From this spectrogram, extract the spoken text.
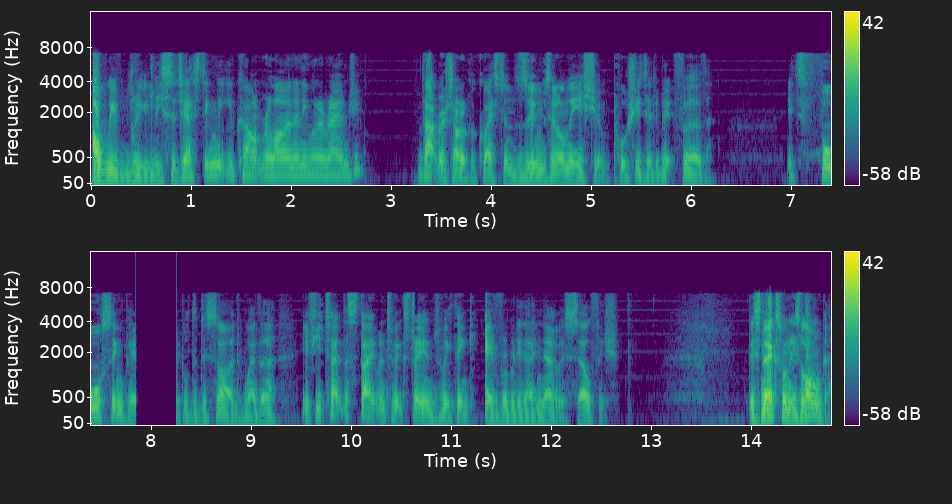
Are we really suggesting that you can't rely on anyone around you? That rhetorical question zooms in on the issue and pushes it a bit further. It's forcing people people to decide whether, if you take the statement to extremes, we think everybody they know is selfish. This next one is longer.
